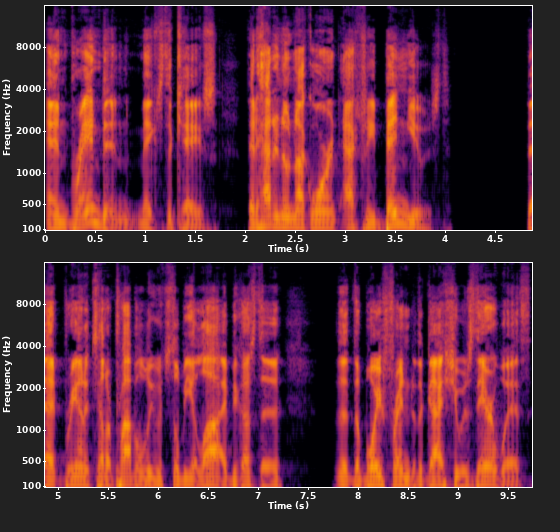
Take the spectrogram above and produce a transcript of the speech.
And Brandon makes the case that had a no-knock warrant actually been used, that Breonna Taylor probably would still be alive because the, the, the boyfriend or the guy she was there with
